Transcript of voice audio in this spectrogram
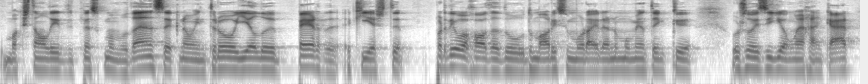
uma questão ali de, penso que uma mudança que não entrou e ele perde aqui este, perdeu a roda do, do Maurício Moreira no momento em que os dois iam arrancar.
